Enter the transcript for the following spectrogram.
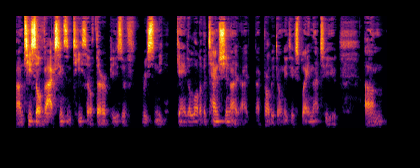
um, T cell vaccines and T cell therapies have recently gained a lot of attention. I, I, I probably don't need to explain that to you. Um,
